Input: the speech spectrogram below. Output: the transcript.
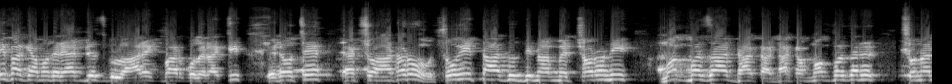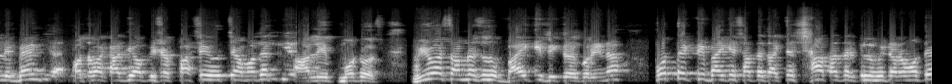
এই ফাঁকে আমাদের অ্যাড্রেসগুলো আরেকবার বলে রাখি। এটা হচ্ছে একশো আঠারো শহীদ তাজউদ্দিন আহমেদ সরণি, মগবাজার, ঢাকা। ঢাকা মগবাজারের সোনালী ব্যাংক অথবা কাজী অফিসের পাশেই হচ্ছে আমাদের আলিফ মোটরস ভিউয়ার্স আমরা শুধু বাইকই বিক্রয় করি না, প্রত্যেকটি বাইকের সাথে থাকছে সাত হাজার কিলোমিটারের মধ্যে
